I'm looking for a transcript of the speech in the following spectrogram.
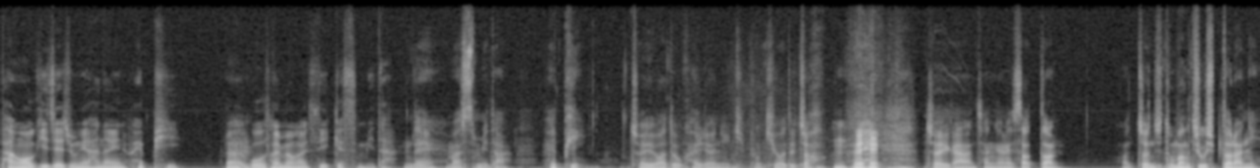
방어 기제 중에 하나인 음. 회피라고 설명할 수 있겠습니다. 네, 맞습니다. 회피. 저희와도 관련이 깊은 키워드죠. 음. 네, 저희가 작년에 썼던 어쩐지 도망치고 싶더라니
